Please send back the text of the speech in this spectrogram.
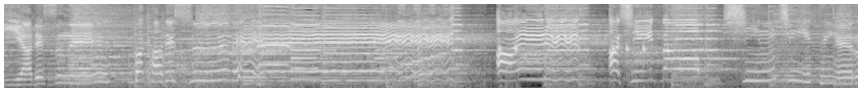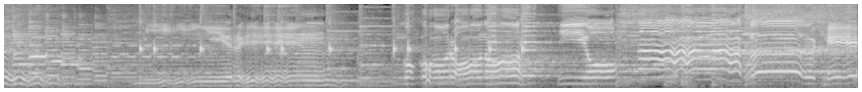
嫌ですね。バカですね。会える明日を信じてる。未練心の夜が更け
